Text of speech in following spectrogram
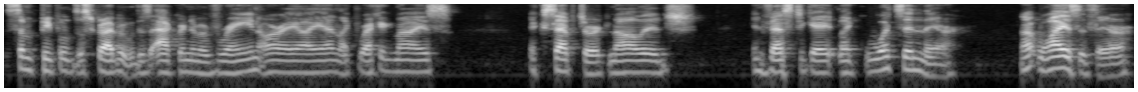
Some people describe it with this acronym of RAIN, R A I N, like recognize, accept, or acknowledge, investigate, like what's in there, not why is it there,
